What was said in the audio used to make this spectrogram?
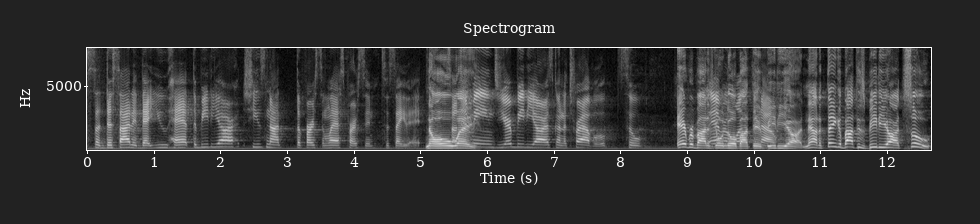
so decided that you had the BDR, she's not the first and last person to say that. No so way. that means your BDR is gonna travel to Everybody's gonna know about their know. BDR. Now, the thing about this BDR too,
